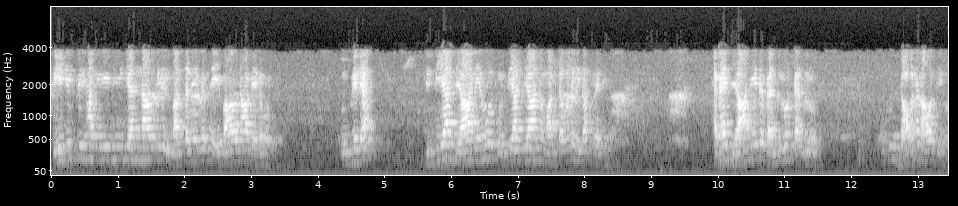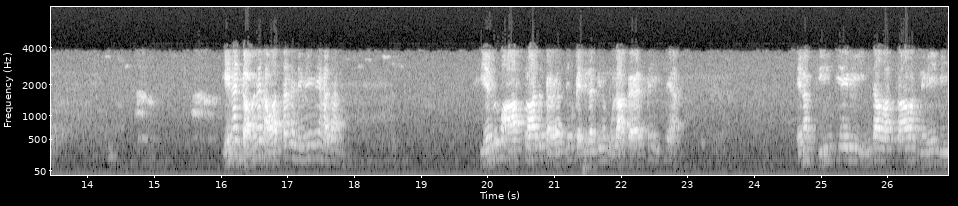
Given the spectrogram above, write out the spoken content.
පීති ප්‍රිහංගීදී කියනවා කියන විමර්ශනය කරන ඒ භාවනාවට එනකොට බුද්ධිය ද්විතිය ධානය හෝ තෘතිය ධාන මට්ටමට හිතක් වැඩිනවා. හැබැයි ධානයේට බැඳුනොත් ඇඳුනොත් ගමන නවතිනවා. එහෙනම් ගමන නවත්තන්න නෙමෙයි මේ හදන්නේ. සියලුම ආස්වාද පැවැත්මෙන් බැහැලා තියෙන මුලා පැවැත්ම ඉන්න යන. එහෙනම් පීතියේ ඉඳ අවස්ථාවක් නෙමෙයි මේ.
